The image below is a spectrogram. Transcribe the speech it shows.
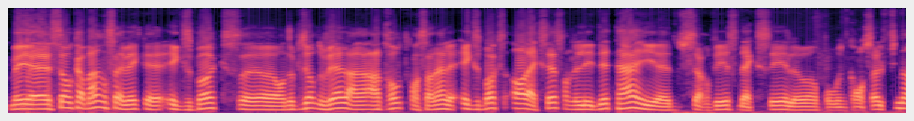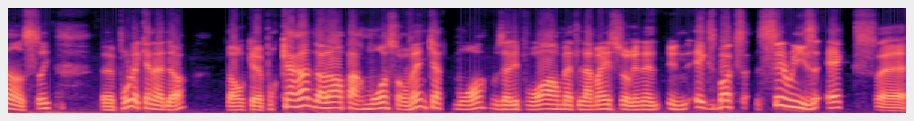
Mais euh, si on commence avec euh, Xbox, euh, on a plusieurs nouvelles, en- entre autres concernant le Xbox All Access. On a les détails euh, du service d'accès pour une console financée euh, pour le Canada. Donc, euh, pour 40 dollars par mois sur 24 mois, vous allez pouvoir mettre la main sur une, Xbox Series X. Euh,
